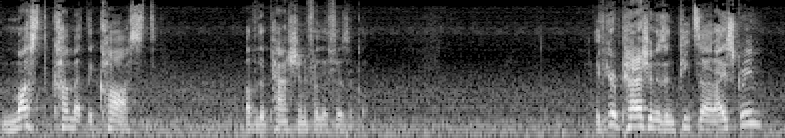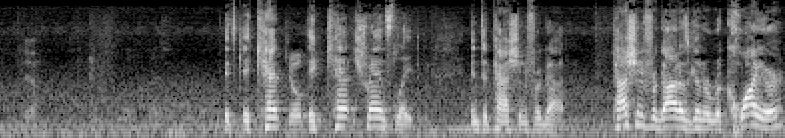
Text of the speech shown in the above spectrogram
must come at the cost of the passion for the physical. If your passion is in pizza and ice cream, Yeah. it's, it can't Guilty. it can't translate into passion for God. Passion for God is going to require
